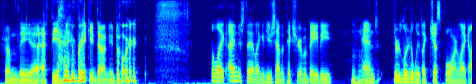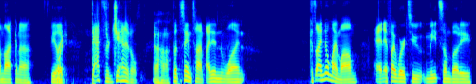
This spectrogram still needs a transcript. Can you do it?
from the uh, FBI breaking down your door. But like I understand like if you just have a picture of a baby Mhm. and they're literally like just born, like I'm not gonna be like Right. that's their genitals. Uh huh. But at the same time, I didn't want because I know my mom, and if I were to meet somebody,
